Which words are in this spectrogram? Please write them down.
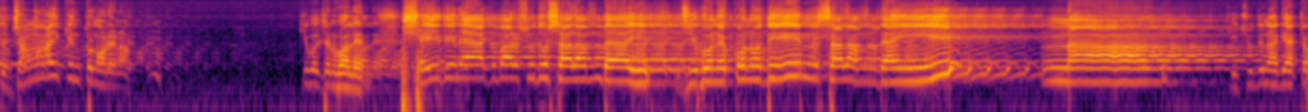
তো জামাই কিন্তু নড়ে না। কি বলছেন বলেন? সেই দিন একবার শুধু সালাম দেয়, জীবনে কোনো দিন সালাম দেয় না। কিছুদিন আগে একটা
